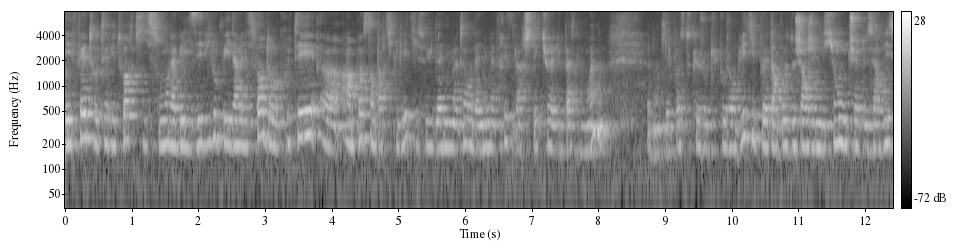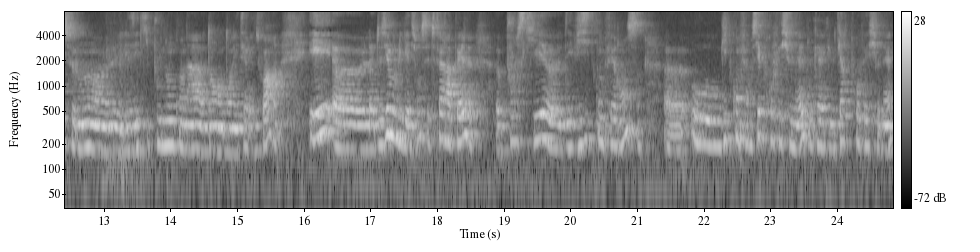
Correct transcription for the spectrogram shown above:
est faite aux territoires qui sont labellisés Ville au Pays d'Art et d'Histoire de recruter un poste en particulier qui est celui d'animateur ou d'animatrice de l'architecture et du patrimoine donc il y a le poste que j'occupe aujourd'hui, qui peut être un poste de chargé de mission ou de chef de service selon euh, les équipes ou non qu'on a dans, dans, les territoires. Et euh, la deuxième obligation, c'est de faire appel euh, pour ce qui est des visites conférences aux guides conférenciers professionnels, donc avec une carte professionnelle.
